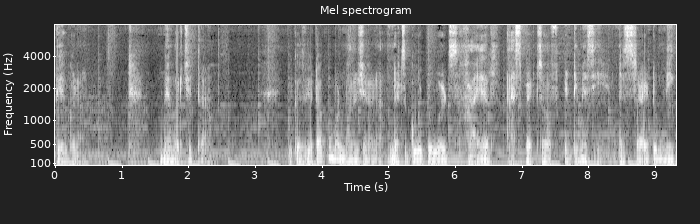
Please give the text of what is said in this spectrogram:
Devgana, never Chitra. Because we are talking about Manushagana, let's go towards higher aspects of intimacy. Let's try to make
